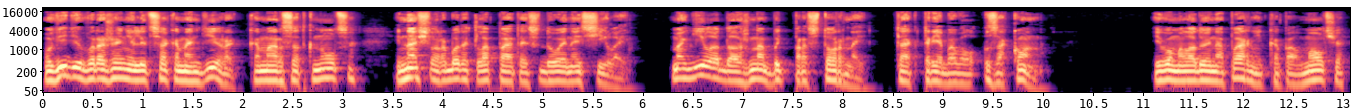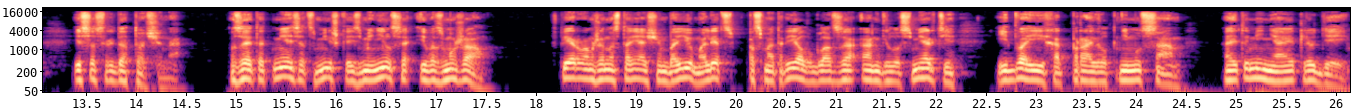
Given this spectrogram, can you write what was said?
Увидев выражение лица командира, комар заткнулся и начал работать лопатой с удвоенной силой. Могила должна быть просторной, так требовал закон. Его молодой напарник копал молча и сосредоточенно. За этот месяц Мишка изменился и возмужал. В первом же настоящем бою малец посмотрел в глаза ангелу смерти и двоих отправил к нему сам, а это меняет людей.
